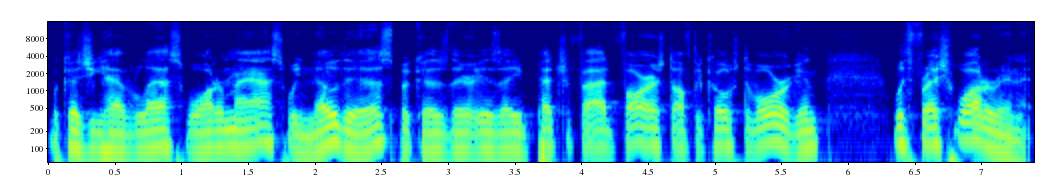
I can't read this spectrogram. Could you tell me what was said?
because you have less water mass. We know this because there is a petrified forest off the coast of Oregon with fresh water in it.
